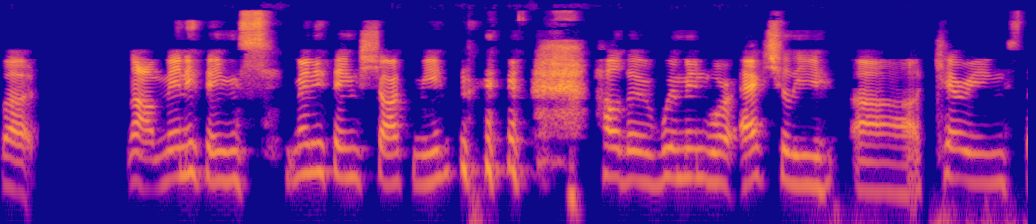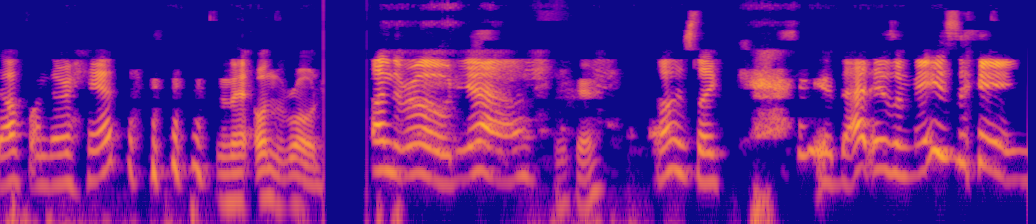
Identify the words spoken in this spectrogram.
but no, many things, many things shocked me. How the women were actually uh, carrying stuff on their head on the road. on the road. Yeah, Okay. I was like, that is amazing.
